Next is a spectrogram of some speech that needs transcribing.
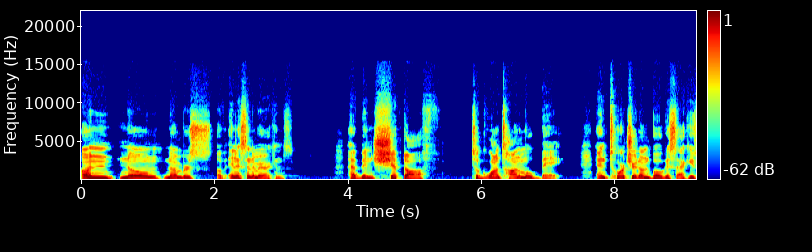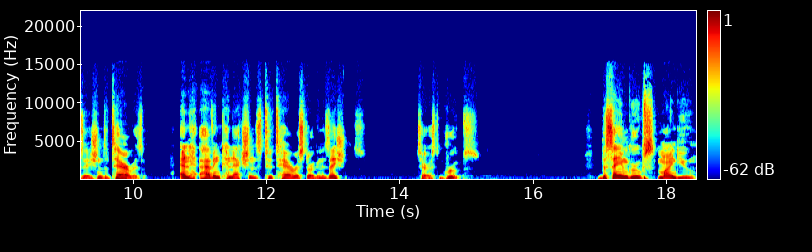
Unknown numbers of innocent Americans have been shipped off to Guantanamo Bay and tortured on bogus accusations of terrorism and having connections to terrorist organizations, terrorist groups. The same groups, mind you,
